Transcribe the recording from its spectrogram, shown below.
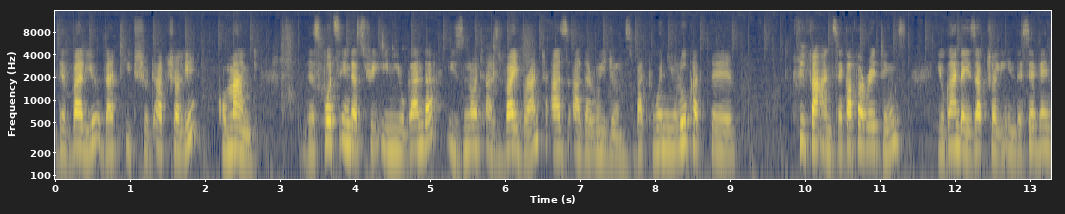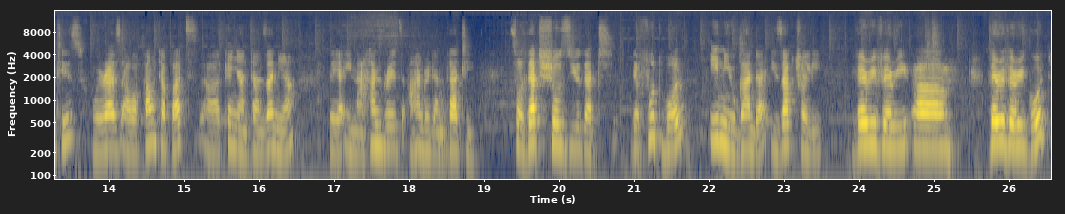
the value that it should actually command. The sports industry in Uganda is not as vibrant as other regions, but when you look at the FIFA and CECAFA ratings, Uganda is actually in the 70s, whereas our counterparts, uh, Kenya and Tanzania, they are in 100, 130. So that shows you that the football in Uganda is actually very, very, um, very, very good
